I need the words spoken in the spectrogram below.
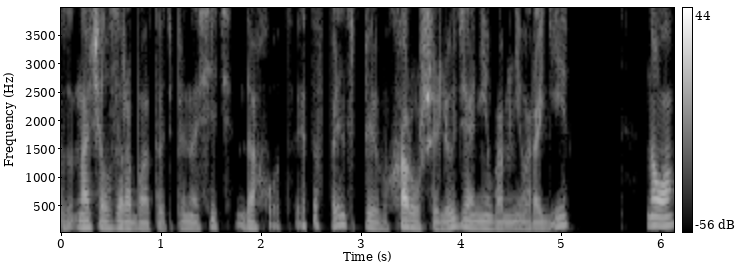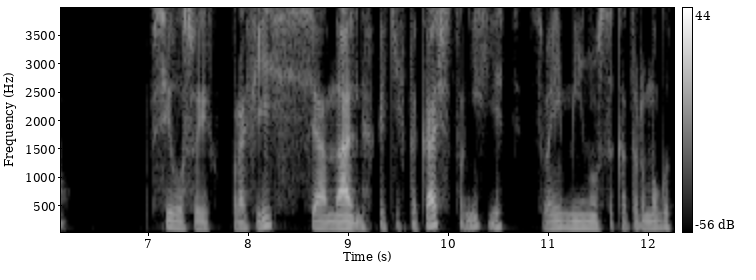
з начал зарабатывать, приносить доход. Это, в принципе, хорошие люди, они вам не враги. Но в силу своих профессиональных каких-то качеств у них есть свои минусы, которые могут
